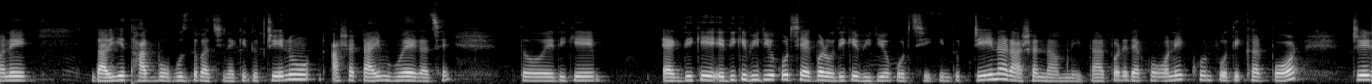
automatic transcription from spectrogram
মানে দাঁড়িয়ে থাকব বুঝতে পারছি না, কিন্তু ট্রেনও আসার টাইম হয়ে গেছে। তো এদিকে একদিকে এদিকে ভিডিও করছি একবার ওদিকে ভিডিও করছি। কিন্তু ট্রেন আর আসার নাম নেই। তারপরে দেখো অনেকক্ষণ প্রতীক্ষার পর ট্রেন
